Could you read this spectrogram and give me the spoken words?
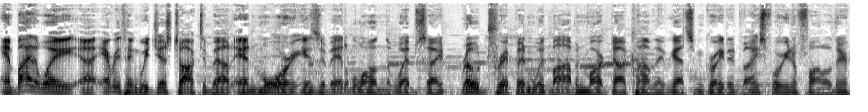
And by the way, uh, everything we just talked about and more is available on the website roadtrippingwithbobandmark.com. They've got some great advice for you to follow there.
